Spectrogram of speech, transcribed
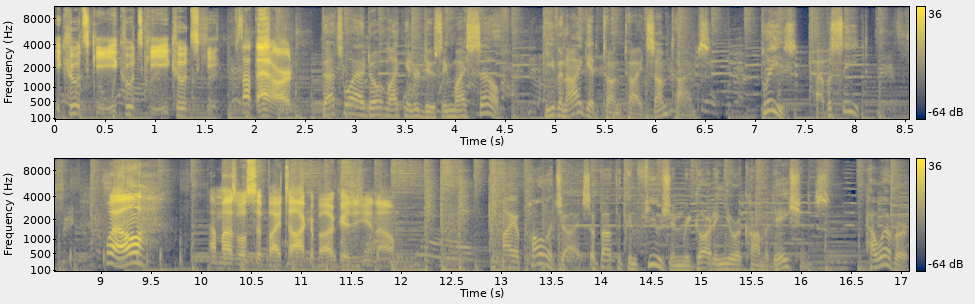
Ikutsuki, Ikutsuki, Ikutsuki. It's not that hard. That's why I don't like introducing myself. Even I get tongue-tied sometimes. Please, have a seat. Well, I might as well sit by Takeba, because, you know. I apologize about the confusion regarding your accommodations. However,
